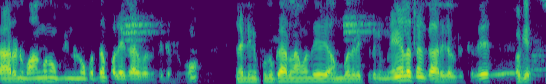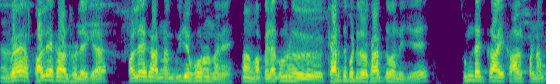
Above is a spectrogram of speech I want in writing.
காருன்னு வாங்கணும் அப்படின்னு நோக்கத்தான் பழைய கார் எடுத்துக்கிட்டு இருக்கோம். இல்லாட்டி புது கார்லாம் வந்து ஐம்பது லட்சத்துக்கு மேலே தான் கார்கள் இருக்குது. இப்ப பழைய கார் சொல்லிக்க பழைய கார் நான் வீடியோ போறோம் தானே. அப்ப எனக்கு ஒரு கருத்து பட்டியல ஒரு கருத்து வந்துச்சு. சுண்டைக்காய் கால் பணம்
